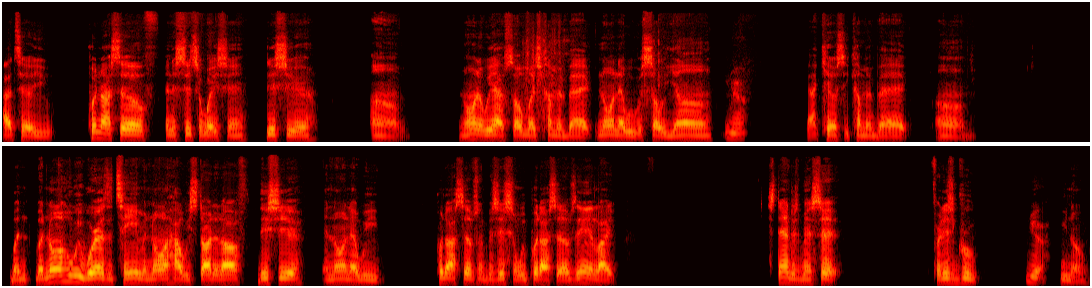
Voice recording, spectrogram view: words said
I tell you, putting ourselves in a situation this year, um, knowing that we have so much coming back, knowing that we were so young, Yeah. got Kelce coming back, um, but but knowing who we were as a team and knowing how we started off this year, and knowing that we put ourselves in position we put ourselves in, like standards been set for this group Yeah. you know,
